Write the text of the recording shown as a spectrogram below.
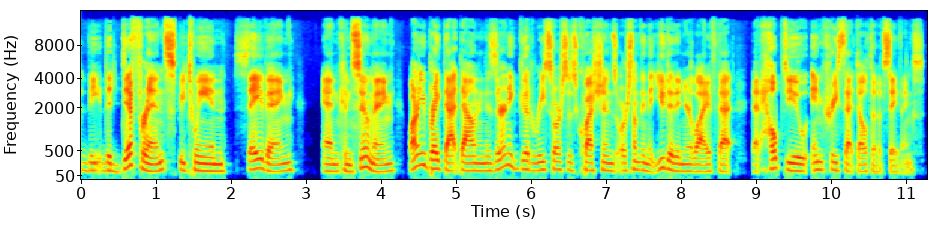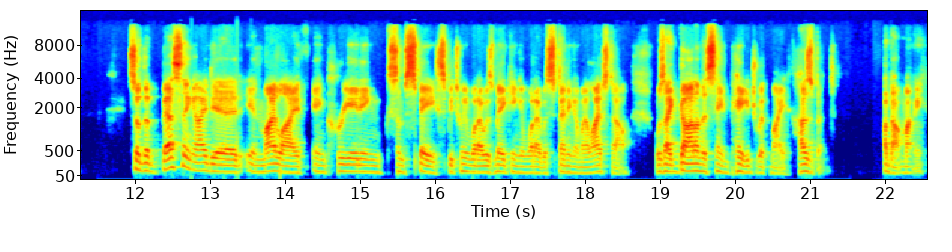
the the difference between saving and consuming why don't you break that down and is there any good resources questions or something that you did in your life that that helped you increase that delta of savings? So the best thing I did in my life in creating some space between what I was making and what I was spending on my lifestyle was I got on the same page with my husband about money.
